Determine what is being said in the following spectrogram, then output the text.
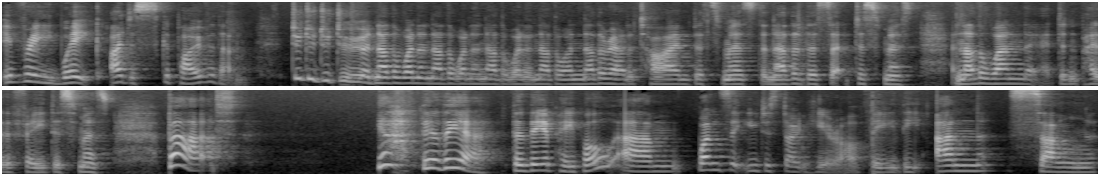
every week, I just skip over them. Do do do do another one, another one, another one, another one, another out of time, dismissed. Another dis- dismissed. Another one that didn't pay the fee, dismissed. But yeah, they're there. They're there, people. Um, ones that you just don't hear of. The the unsung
